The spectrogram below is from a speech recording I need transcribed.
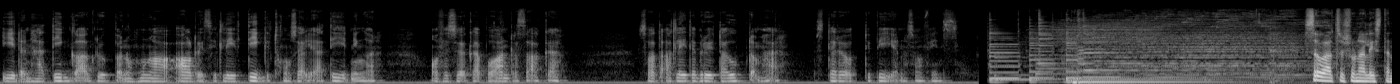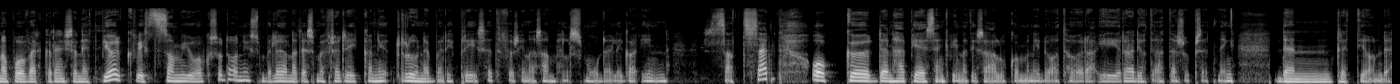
i den här tiggargruppen och hon har aldrig i sitt liv tiggt, hon säljer tidningar och försöker på andra saker. Så att, att lite bryta upp de här stereotypierna som finns. Så alltså journalisten och påverkaren Jeanette Björkqvist som ju också då nyss belönades med Fredrika Runeberg-priset för sina samhällsmoderliga insatser. Och eh, den här pjäsen Kvinna till salu kommer ni då att höra i Radioteaterns uppsättning den 30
